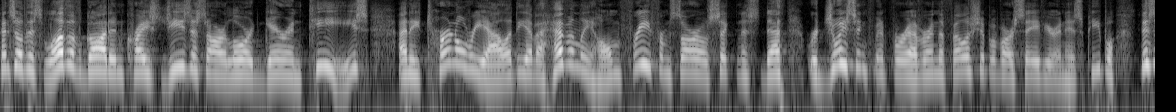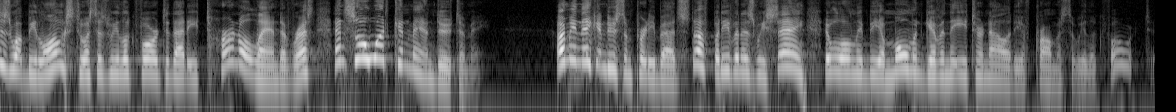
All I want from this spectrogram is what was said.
and so this love of God in Christ Jesus our Lord guarantees an eternal reality of a heavenly home free from sorrow, sickness, death, rejoicing forever in the fellowship of our Savior and his people. This is what belongs to us as we look forward to that eternal land of rest. And so what can man do to me? I mean, they can do some pretty bad stuff, but even as we sang, it will only be a moment given the eternality of promise that we look forward to.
